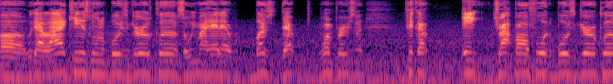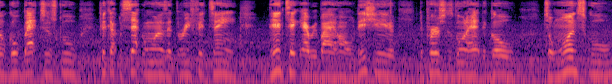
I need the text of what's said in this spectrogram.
Uh, we got a lot of kids going to Boys and Girls Club, so we might have that bus that one person pick up eight, drop off four at the Boys and Girls Club, go back to the school, pick up the second ones at 315, then take everybody home. This year, the person is going to have to go to one school,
